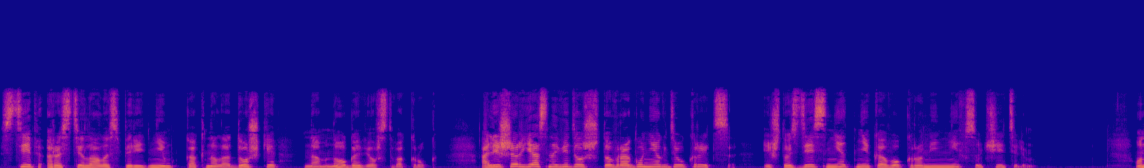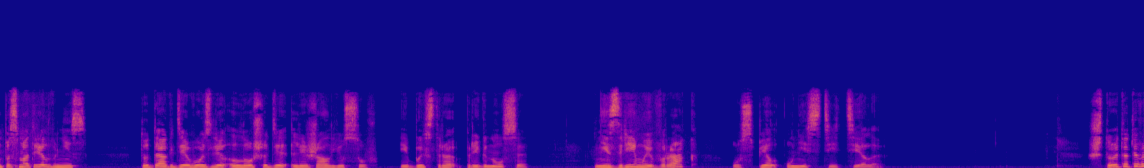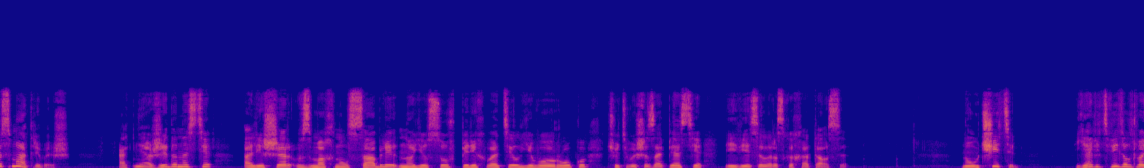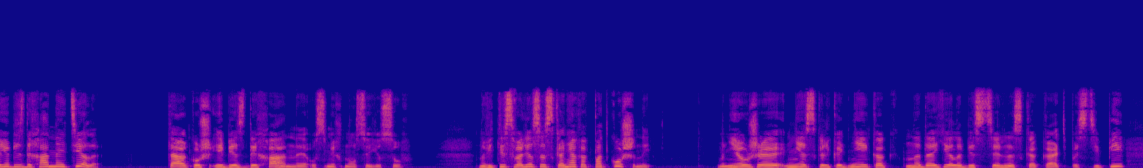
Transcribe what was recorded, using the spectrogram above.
Степь расстилалась перед ним, как на ладошке, на много верст вокруг. Алишер ясно видел, что врагу негде укрыться, и что здесь нет никого, кроме них с учителем. Он посмотрел вниз, туда, где возле лошади лежал Юсуф, и быстро пригнулся. Незримый враг успел унести тело. «Что это ты высматриваешь?» От неожиданности Алишер взмахнул саблей, но Юсуф перехватил его руку чуть выше запястья и весело расхохотался. «Но, учитель, я ведь видел твое бездыханное тело». «Так уж и бездыханное», — усмехнулся Юсуф. «Но ведь ты свалился с коня, как подкошенный. Мне уже несколько дней как надоело бесцельно скакать по степи,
